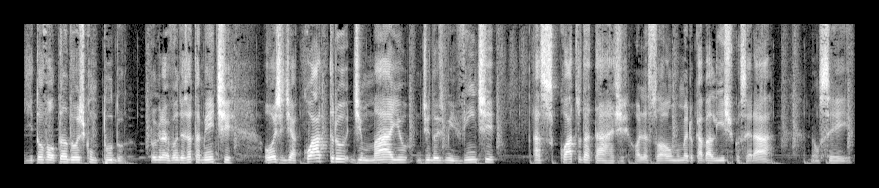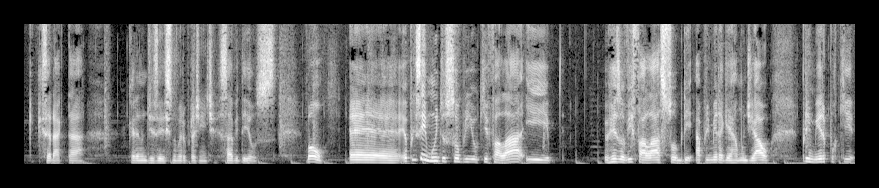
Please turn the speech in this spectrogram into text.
E tô voltando hoje com tudo. Tô gravando exatamente hoje, dia 4 de maio de 2020, às 4 da tarde. Olha só, um número cabalístico, será? Não sei. O que será que tá querendo dizer esse número pra gente? Sabe Deus. Bom, é, eu pensei muito sobre o que falar e eu resolvi falar sobre a Primeira Guerra Mundial. Primeiro porque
